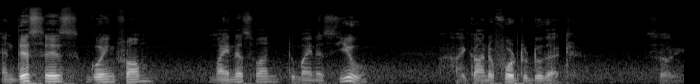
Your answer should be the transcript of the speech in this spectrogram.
and this is going from minus 1 to minus u. I can't afford to do that, sorry.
